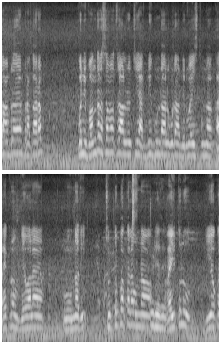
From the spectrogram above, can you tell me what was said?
సాంప్రదాయం ప్రకారం కొన్ని వందల సంవత్సరాల నుంచి అగ్నిగుండాలు కూడా నిర్వహిస్తున్న కార్యక్రమం దేవాలయం ఉన్నది. చుట్టుపక్కల ఉన్న రైతులు ఈ యొక్క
